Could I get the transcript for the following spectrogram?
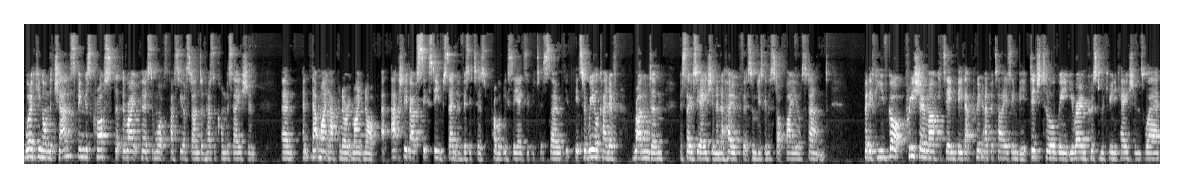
working on the chance, fingers crossed, that the right person walks past your stand and has a conversation. Um, and that might happen or it might not. Actually, about 16% of visitors probably see exhibitors. So it's a real kind of random association and a hope that somebody's going to stop by your stand. But if you've got pre show marketing, be that print advertising, be it digital, be it your own customer communications, where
